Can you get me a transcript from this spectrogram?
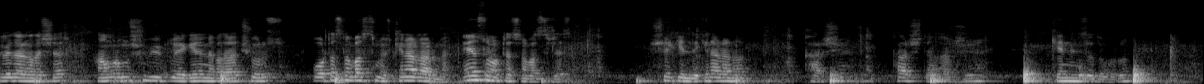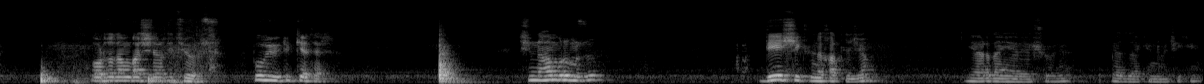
Evet arkadaşlar hamurumuz şu büyüklüğe gelene kadar açıyoruz. Ortasına bastırmıyoruz kenarlarına. En son ortasına bastıracağız. Şu şekilde kenarlarına karşı, karşıdan karşı, kendinize doğru. Ortadan başlayarak itiyoruz. Bu büyüklük yeter. Şimdi hamurumuzu D şeklinde katlayacağım. Yarıdan yarıya şöyle. Biraz daha kendime çekeyim.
